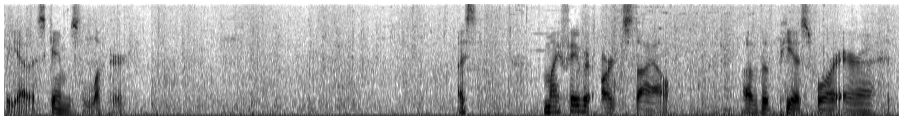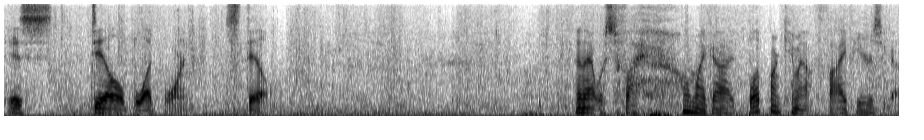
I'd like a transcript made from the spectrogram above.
But yeah, game is lucker. I my favorite art style of the PS4 era is still Bloodborne. Still. And that was five. Oh my god, Bloodborne came out five years ago.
